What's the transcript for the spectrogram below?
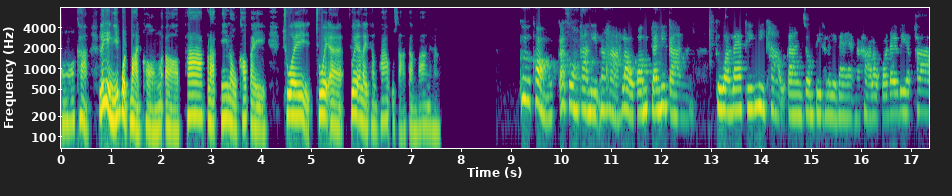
อ๋อค่ะ แล้วอย่างนี้บทบาทของเอ่อภาครัฐนี่เราเข้าไปช่วยช่วยเอ่อช่วยอะไรทางภาคอุตสาหกรรมบ้างนะคะ คือของกระทรวงพาณิชย์นะคะ เราก็ได้มีการ คือวันแรกที่มีข่าวการโจมตีทะเลแดงนะคะ เราก็ได้เรียกภาค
